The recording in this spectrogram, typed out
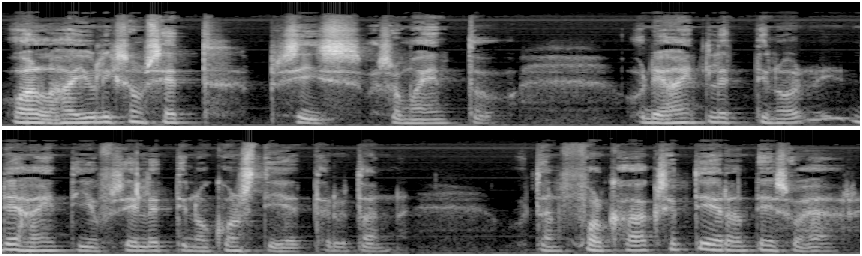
Och alla har ju liksom sett precis vad som har hänt och, och det har inte lett till något, det har inte i och för sig lett till några konstigheter utan, utan folk har accepterat det så här.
